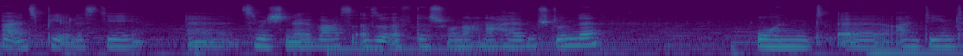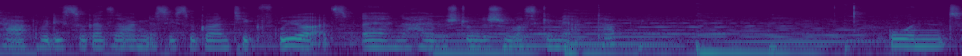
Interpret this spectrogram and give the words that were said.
bei 1P-LSD äh, ziemlich schnell was, also öfters schon nach einer halben Stunde. Und äh, an dem Tag würde ich sogar sagen, dass ich sogar einen Tick früher als äh, eine halbe Stunde schon was gemerkt habe. Und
